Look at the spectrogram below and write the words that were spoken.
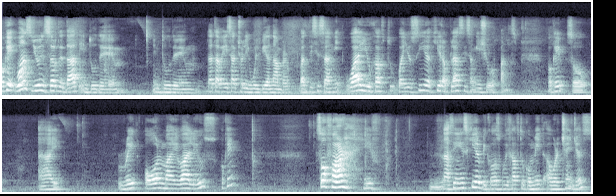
Okay once you inserted that into the into the database actually will be a number. But this is an why you have to why you see here a plus is an issue of pandas. Okay so I read all my values okay? So far if nothing is here because we have to commit our changes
